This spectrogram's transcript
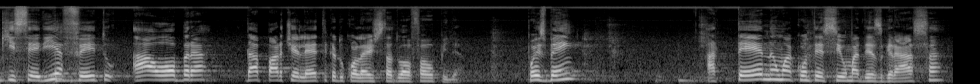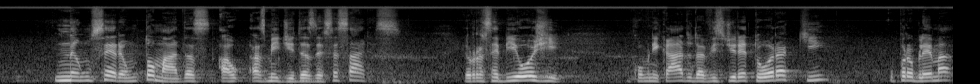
que seria feito a obra da parte elétrica do Colégio Estadual Farroupilha. Pois bem, até não acontecer uma desgraça, não serão tomadas as medidas necessárias. Eu recebi hoje um comunicado da vice-diretora que o problema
